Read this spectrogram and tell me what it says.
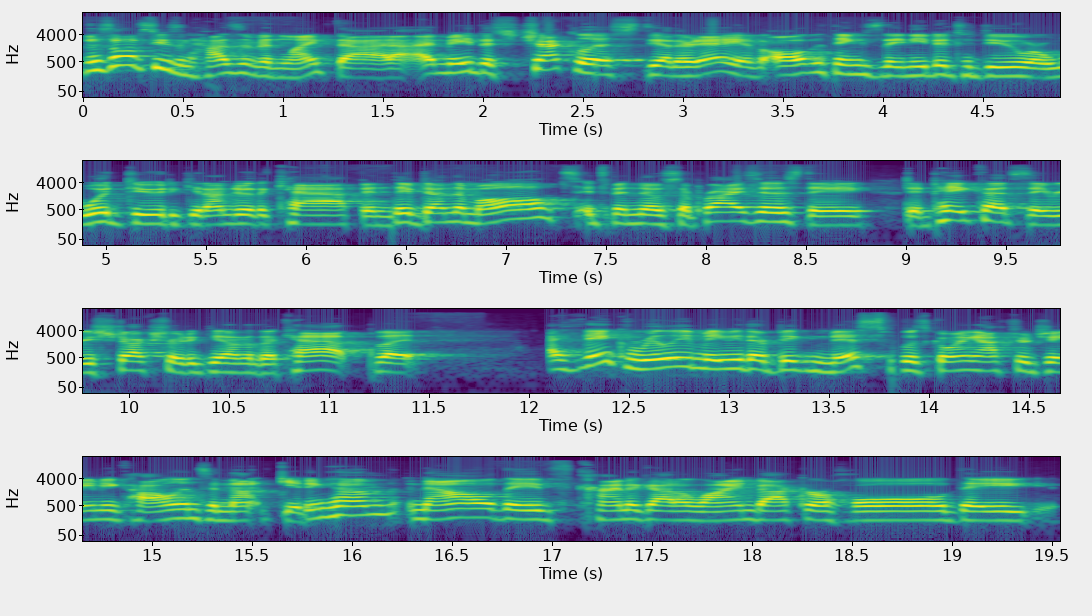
this offseason hasn't been like that i made this checklist the other day of all the things they needed to do or would do to get under the cap and they've done them all it's been no surprises they did pay cuts they restructured to get under the cap but I think really maybe their big miss was going after Jamie Collins and not getting him. Now they've kind of got a linebacker hole. They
